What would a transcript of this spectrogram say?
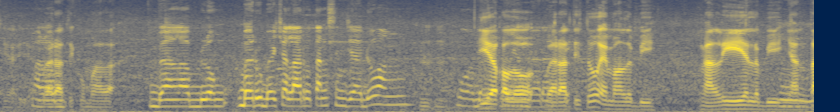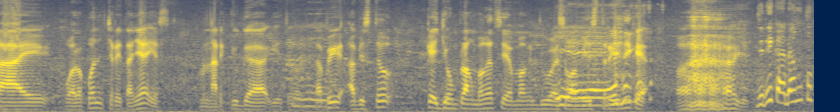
Iya, iya. Malah- Barati Kumala. malah belum baru baca larutan senja doang baca Iya kalau Barati. Barat itu emang lebih ngalir, lebih Hmm. nyantai, walaupun ceritanya ya menarik juga gitu. Hmm. Tapi abis itu kayak jomplang banget sih emang dua Iya, suami iya, istri iya. ini kayak wah gitu. jadi kadang tuh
